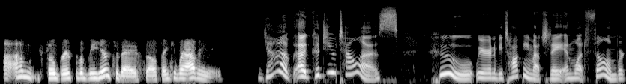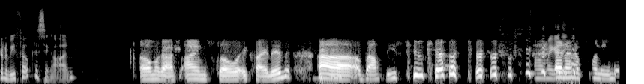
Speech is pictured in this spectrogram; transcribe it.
I'm so grateful to be here today. So thank you for having me. Yeah. Uh, could you tell us who we're going to be talking about today and what film we're going to be focusing on? Oh my gosh, I am so excited uh, about these two characters, Oh my and I have plenty more.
